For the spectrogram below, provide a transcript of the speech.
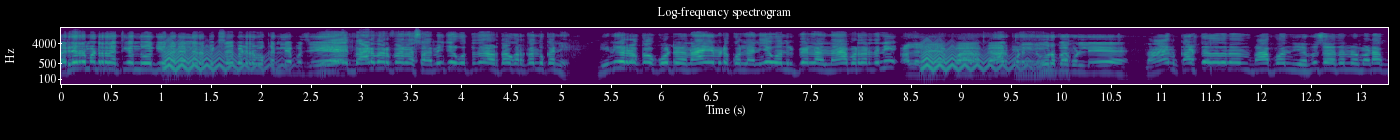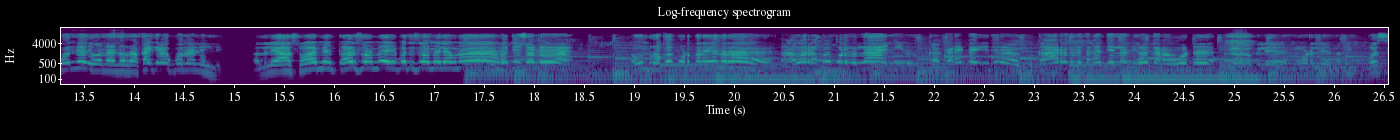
ಹರಿಹರ ಮಠ ಹತ್ಕೊಂಡ್ ಹೋಗಿ ಭಿಕ್ಷೆ ಬಿಡಿರ್ಬೇಕನ್ಲಿ ಅಪ್ಪಾಜಿ. ಬ್ಯಾಡ ಬಾರಪ್ಪ ನಾ ಸ್ವಾಮೀಜಿ ಗೊತ್ತದ ಅವ್ರ ತಾವ್ ಕರ್ಕೊಂಡು ಕನ್ನಿ ನೀನೇ ರೊಕ್ಕ ಕೊಟ್ರೆ ನಾ ಏನ್ ಮಾಡಕೊಲ್ಲ ನೀ ಒಂದ್ ರೂಪಾಯಿ ಇಲ್ಲ ನಾ ಬರ್ದಾರ್ದನಿ ಅಲ್ಲ ಕೊಡ್ಲಿ ನೂರು ರೂಪಾಯಿ ಕೊಡ್ಲಿ. ನಾನ್ ಕಷ್ಟ ಆಗದ ನನ್ ಬಾಪ ಒಂದ್ ಎಬಸ ಅದನ್ನ ಮಾಡಕ್ ಬಂದೆ ನಾನು ರೊಕ್ಕ ಕೇಳಕ್ ಬಂದಾನ ಇಲ್ಲಿ. ಅಲ್ಲಿ ಆ ಸ್ವಾಮಿ ಕಾಲ್ ಸ್ವಾಮಿ ಇಪ್ಪತ್ತು ಸ್ವಾಮಿ ಅವನ? ಇವತ್ತಿ ಸ್ವಾಮಿ ಅವ. ಅವ್ನ್ ರೊಕ್ಕ ಕೊಡ್ತಾನ ಏನಾರ? ನಾವ ರೊಕ್ಕ ಕೊಡೋದಿಲ್ಲ ನೀನು ಕರೆಕ್ಟ್ ಆಗಿ ಇದನ್ನ ಕಾರ್ ಅದನ್ನ ತಗಂತಿಲ್ಲ ಅಂತ ಹೇಳ್ತಾನ ಓಟ್ ಹೇಳ್ಬೇಕಲ್ಲಿ ನೋಡಲಿ ನನಗೆ ಬಸ್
